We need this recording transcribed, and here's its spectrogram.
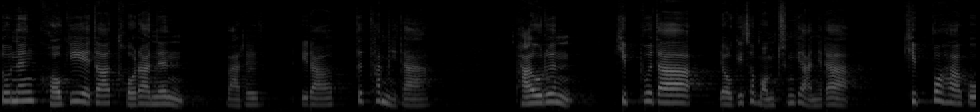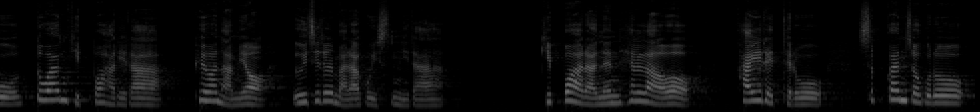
또는 거기에다 더라는 말이라 뜻합니다. 바울은 기쁘다 여기서 멈춘 게 아니라 기뻐하고 또한 기뻐하리라 표현하며 의지를 말하고 있습니다. 기뻐하라는 헬라어 카이레테로 습관적으로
